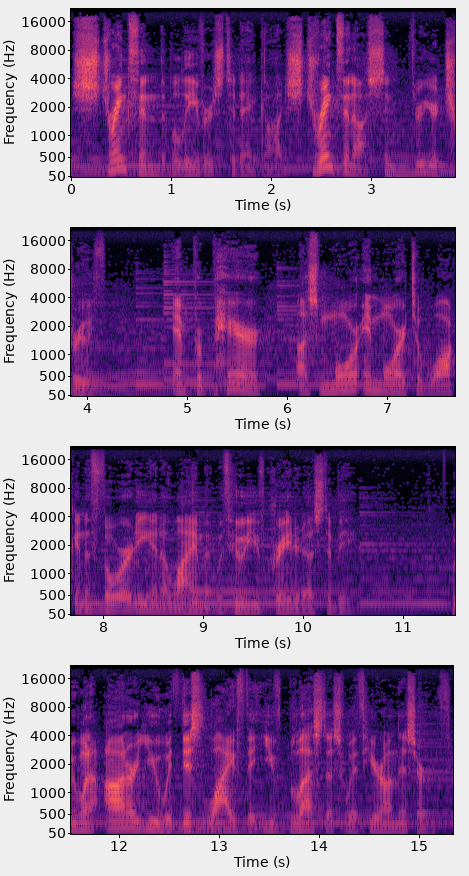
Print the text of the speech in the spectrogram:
Strengthen the believers today, God. Strengthen us in, through your truth and prepare us more and more to walk in authority and alignment with who you've created us to be. We want to honor you with this life that you've blessed us with here on this earth.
